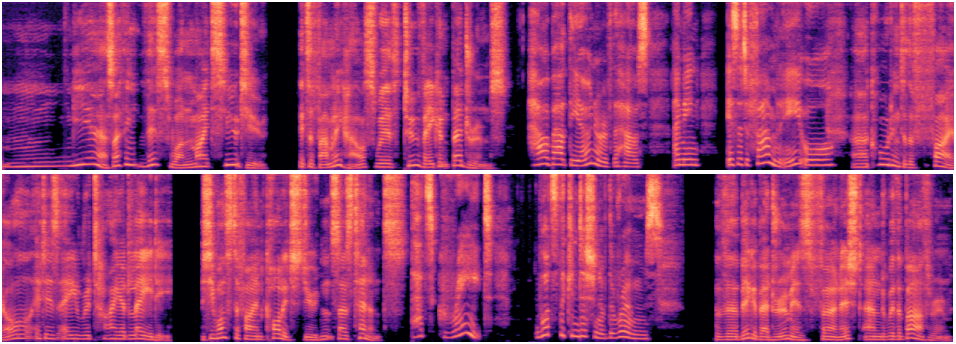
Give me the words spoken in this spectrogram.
Mm, yes, I think this one might suit you. It's a family house with two vacant bedrooms. How about the owner of the house? I mean, is it a family or... According to the file, it is a retired lady. She wants to find college students as tenants. That's great. What's the condition of the rooms? The bigger bedroom is furnished and with a bathroom,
